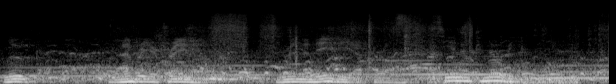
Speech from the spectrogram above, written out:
Luke, remember your training. You're in the Navy after all. See you know Kenobi.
